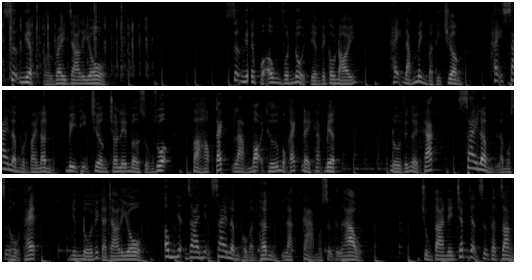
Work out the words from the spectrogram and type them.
Sự nghiệp của Ray Dalio Sự nghiệp của ông vốn nổi tiếng với câu nói Hãy đắm mình vào thị trường, hãy sai lầm một vài lần, bị thị trường cho lên bờ xuống ruộng và học cách làm mọi thứ một cách đầy khác biệt. Đối với người khác, sai lầm là một sự hổ thẹn, nhưng đối với cả Dalio, ông nhận ra những sai lầm của bản thân là cả một sự tự hào. Chúng ta nên chấp nhận sự thật rằng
